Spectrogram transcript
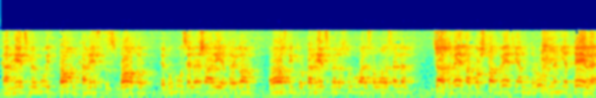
kanë hecë me muj të tanë, kanë hecë të zbathur, Ebu Musa el-Esh'ari e tregon rastin kur kanë hecë me Resulullahin sallallahu alaihi wasallam, Gjashtë vetë apo shtatë vetë janë ndrru me një deve,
